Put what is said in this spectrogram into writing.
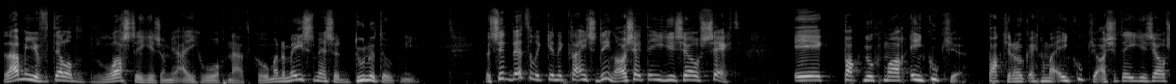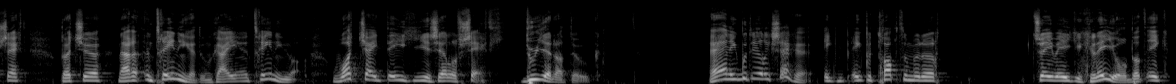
Laat me je vertellen dat het lastig is om je eigen woord na te komen. Maar de meeste mensen doen het ook niet. Het zit letterlijk in de kleinste dingen. Als jij tegen jezelf zegt: ik pak nog maar één koekje. Pak je dan ook echt nog maar één koekje. Als je tegen jezelf zegt dat je naar een, training gaat doen, ga je een training doen. Wat jij tegen jezelf zegt, doe je dat ook. Hè, en ik moet eerlijk zeggen, ik, ik betrapte me er twee weken geleden op dat ik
